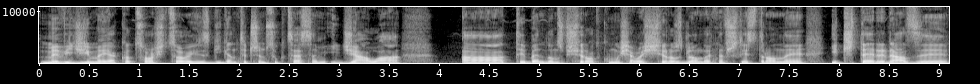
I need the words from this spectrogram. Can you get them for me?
my widzimy jako coś, co jest gigantycznym sukcesem i działa, a ty będąc w środku musiałeś się rozglądać na wszystkie strony i cztery razy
